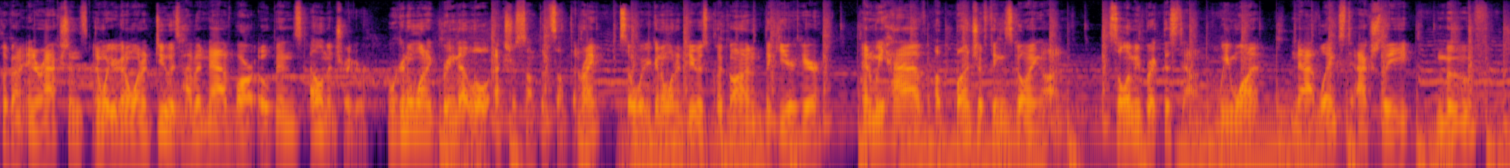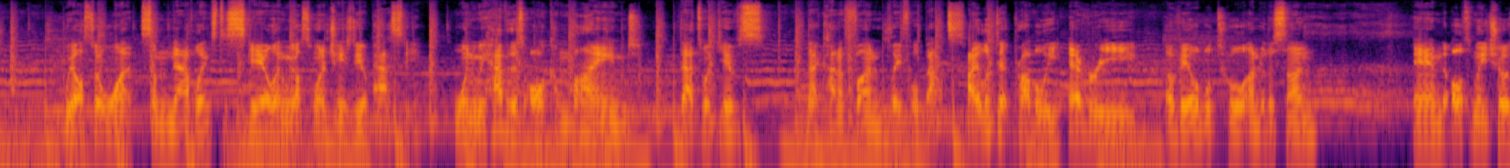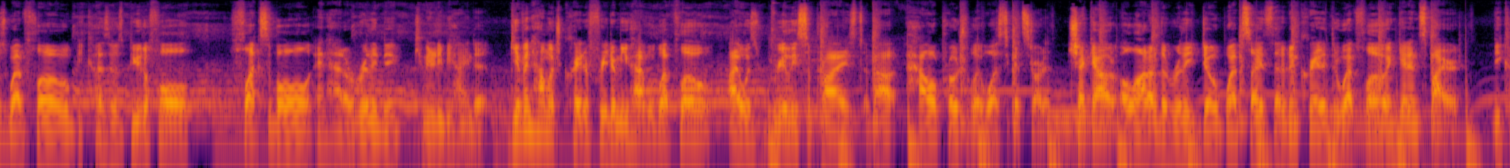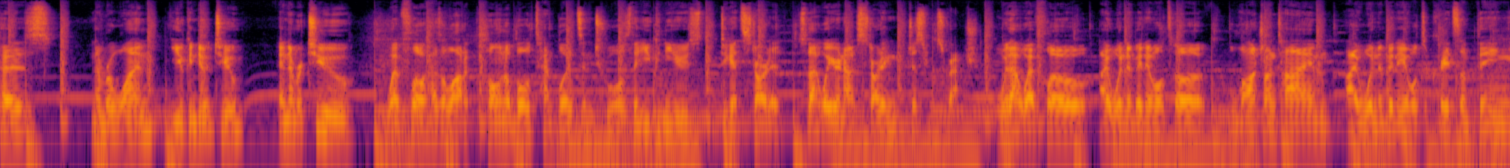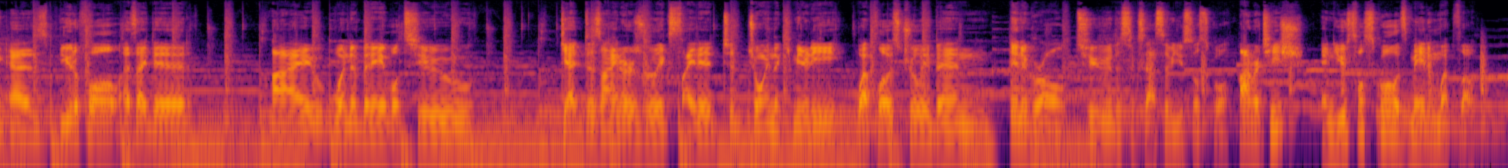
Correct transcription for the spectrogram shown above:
click on interactions, and what you're gonna wanna do is have a nav bar opens element trigger. We're gonna wanna bring that little extra something something, right? So what you're gonna wanna do is click on the gear here, and we have a bunch of things going on. So let me break this down. We want nav links to actually move, we also want some nav links to scale and we also want to change the opacity. When we have this all combined, that's what gives that kind of fun, playful bounce. I looked at probably every available tool under the sun and ultimately chose Webflow because it was beautiful, flexible, and had a really big community behind it. Given how much creative freedom you have with Webflow, I was really surprised about how approachable it was to get started. Check out a lot of the really dope websites that have been created through Webflow and get inspired because number one, you can do it too. And number two, Webflow has a lot of clonable templates and tools that you can use to get started. So that way you're not starting just from scratch. Without Webflow, I wouldn't have been able to launch on time. I wouldn't have been able to create something as beautiful as I did. I wouldn't have been able to get designers really excited to join the community. Webflow has truly been integral to the success of Useful School. I'm Ritesh, and Useful School is made in Webflow.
